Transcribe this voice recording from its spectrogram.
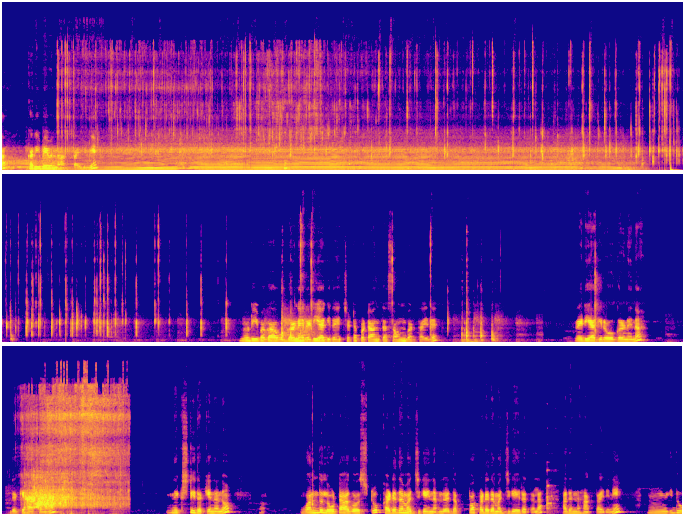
ಕರಿಬೇವನ್ನು ಹಾಕ್ತಾಯಿದ್ದೀನಿ ನೋಡಿ, ಇವಾಗ ಒಗ್ಗರಣೆ ರೆಡಿಯಾಗಿದೆ. ಚಟಪಟ ಅಂತ ಸೌಂಡ್ ಬರ್ತಾ ಇದೆ. ರೆಡಿಯಾಗಿರೋ ಒಗ್ಗರಣೆನ ಇದಕ್ಕೆ ಹಾಕೋಣ. ನೆಕ್ಸ್ಟ್ ಇದಕ್ಕೆ ನಾನು ಒಂದು ಲೋಟ ಆಗೋಷ್ಟು ಕಡದ ಮಜ್ಜಿಗೆನ, ಅಂದರೆ ದಪ್ಪ ಕಡದ ಮಜ್ಜಿಗೆ ಇರುತ್ತಲ್ಲ, ಅದನ್ನು ಹಾಕ್ತಾಯಿದ್ದೀನಿ ಇದು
